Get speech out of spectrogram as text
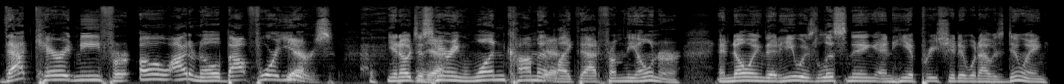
That carried me for, oh, I don't know, about four years. You know, just Yeah. hearing one comment Yeah. like that from the owner and knowing that he was listening and he appreciated what I was doing,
